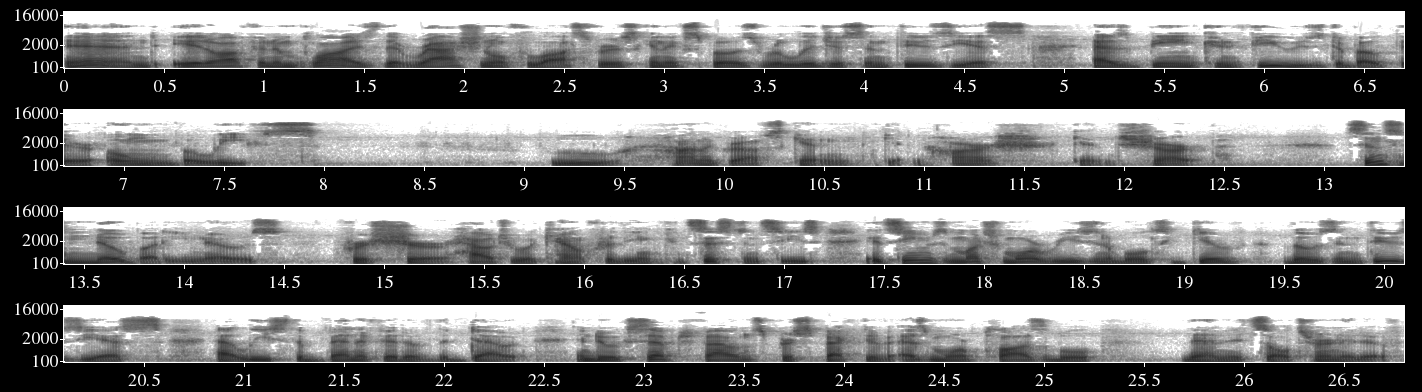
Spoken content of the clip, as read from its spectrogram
And it often implies that rational philosophers can expose religious enthusiasts as being confused about their own beliefs. Ooh, Hanegraaff's getting getting harsh, getting sharp. Since nobody knows for sure how to account for the inconsistencies, it seems much more reasonable to give those enthusiasts at least the benefit of the doubt, and to accept Fowden's perspective as more plausible than its alternative.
